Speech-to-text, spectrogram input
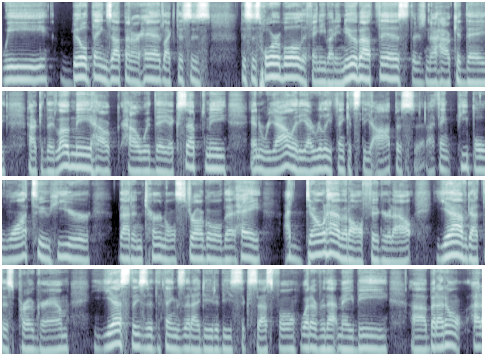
we build things up in our head like this is this is horrible. If anybody knew about this there's no how could they how could they love me? How how would they accept me? In reality i really think it's the opposite. I think people want to hear that internal struggle that hey I don't have it all figured out. Yeah, I've got this program. Yes, these are the things that I do to be successful, whatever that may be. Uh, but I don't, I,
